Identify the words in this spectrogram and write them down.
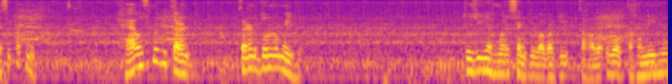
ऐसी पर नहीं। है उसमें भी करंट करंट दोनों में ही है। तो जी, ये हमारे शंकी बाबा की कहावत वो कहानी है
